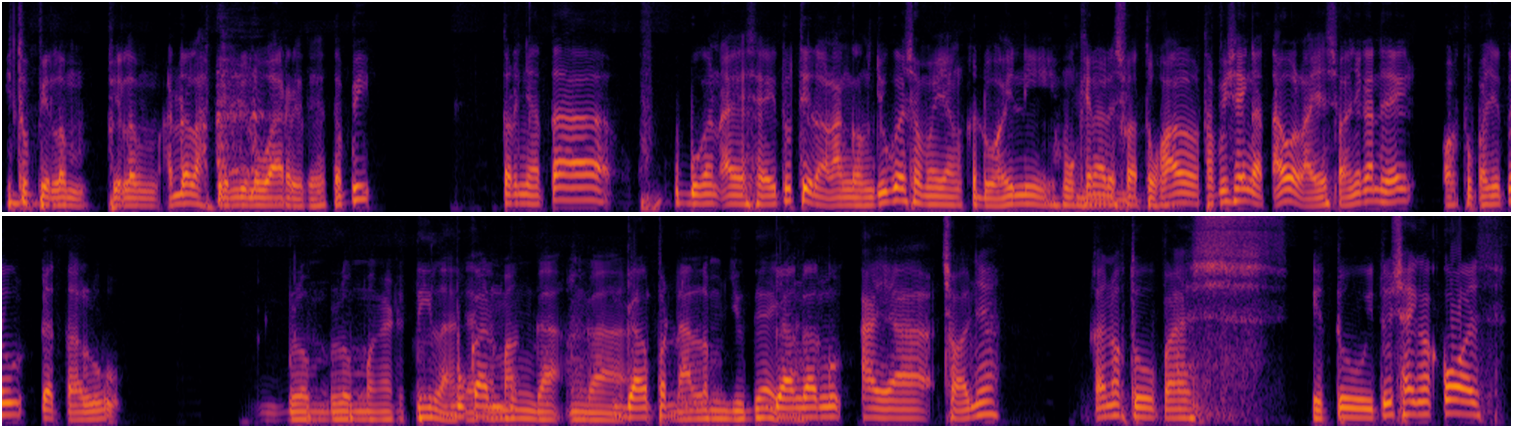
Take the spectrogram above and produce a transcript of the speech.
itu film film adalah film di luar gitu ya tapi ternyata hubungan ayah saya itu tidak langgeng juga sama yang kedua ini mungkin Hmm. ada suatu hal tapi saya nggak tahu lah ya soalnya kan saya waktu pas itu gak terlalu Belum belum mengerti lah. Bukan- dan emang nggak nggak nggak dalam juga nggak ya. ganggu kayak soalnya kan waktu pas itu itu saya ngekos.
